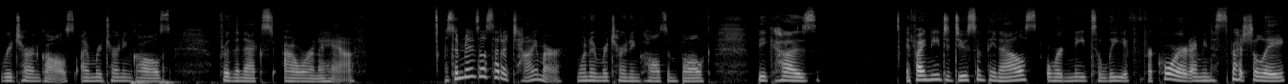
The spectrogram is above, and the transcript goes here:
return calls. I'm returning calls for the next hour and a half. Sometimes i'll set a timer when i'm returning calls in bulk because if i need to do something else or need to leave for court i mean especially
